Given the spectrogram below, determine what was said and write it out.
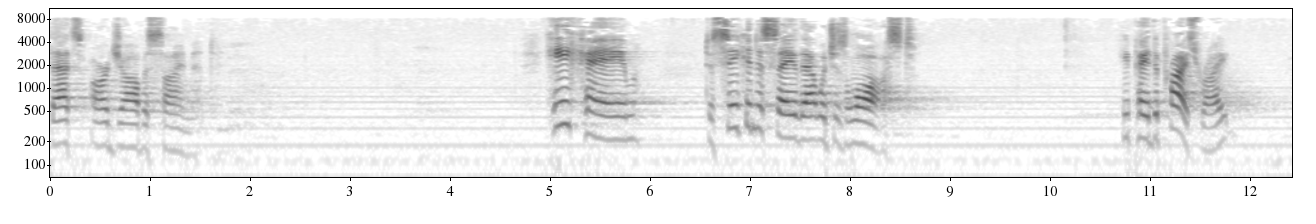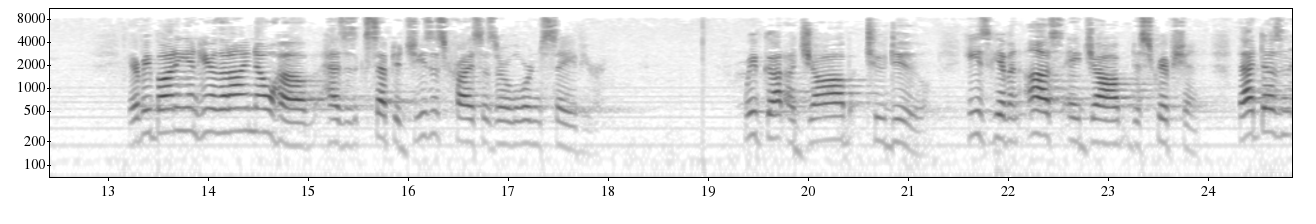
That's our job assignment. He came to seek and to save that which is lost. He paid the price, right? Everybody in here that I know of has accepted Jesus Christ as their Lord and Savior. We've got a job to do. He's given us a job description. That doesn't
